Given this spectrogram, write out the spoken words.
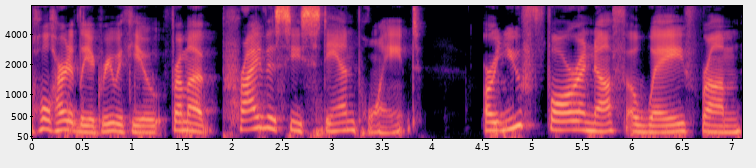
wholeheartedly agree with you. From a privacy standpoint, are you far enough away from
